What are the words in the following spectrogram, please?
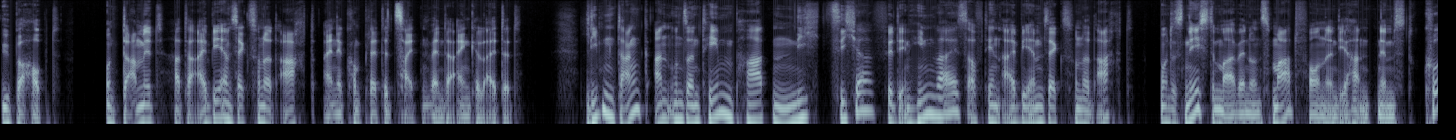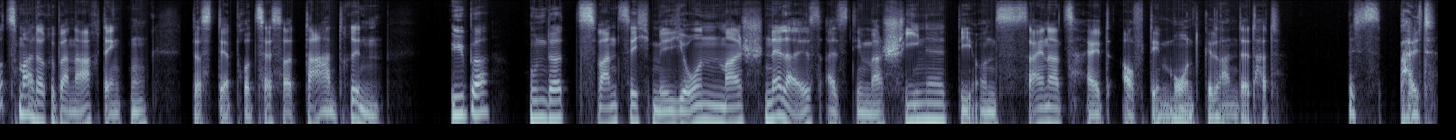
überhaupt. Und damit hat der IBM 608 eine komplette Zeitenwende eingeleitet. Lieben Dank an unseren Themenpaten nicht sicher für den Hinweis auf den IBM 608. Und das nächste Mal, wenn du ein Smartphone in die Hand nimmst, kurz mal darüber nachdenken, dass der Prozessor da drin über 120 Millionen Mal schneller ist als die Maschine, die uns seinerzeit auf dem Mond gelandet hat. Bis bald.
